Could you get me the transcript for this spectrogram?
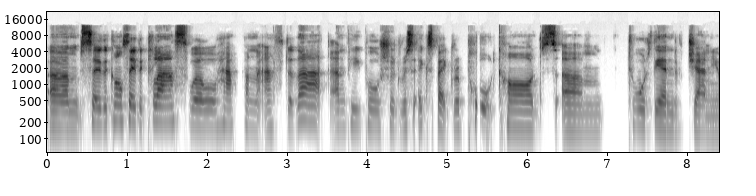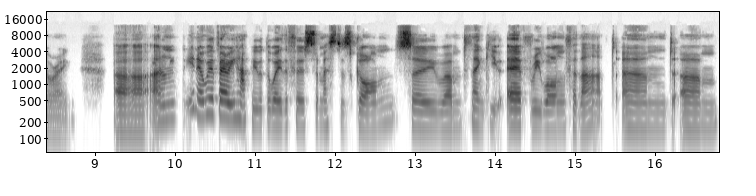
Um, so the Conseil de classe will happen after that, and people should res- expect report cards um, towards the end of January. Uh, and you know we're very happy with the way the first semester's gone. So um, thank you everyone for that. And um,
